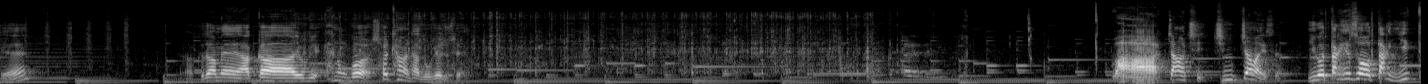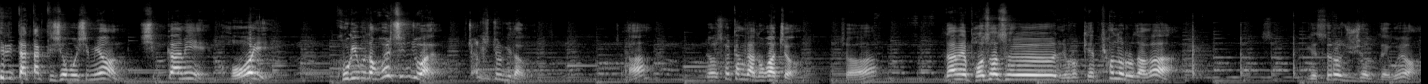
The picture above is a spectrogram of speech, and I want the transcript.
이렇게. 그 다음에 아까 여기 해놓은 걸 설탕을 다 녹여주세요. 와 장아찌 진짜 맛있어요. 이거 딱 해서 딱 이틀 있다 딱 드셔보시면 식감이 거의 고기보다 훨씬 좋아요. 쫄깃쫄깃하고. 자, 저 설탕 다 녹았죠. 자, 그 다음에 버섯은 이렇게 편으로다가 이게 쓸어 주셔도 되고요.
